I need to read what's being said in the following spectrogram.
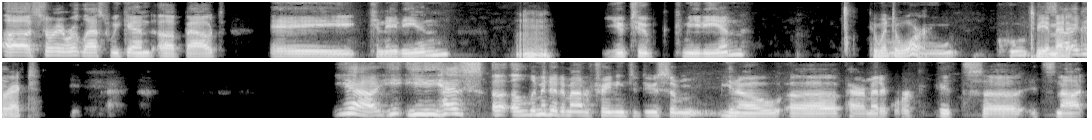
A story I wrote last weekend about a Canadian Mhm. YouTube comedian Who went to war who, who to be a medic? Correct. Yeah, he he has a, a limited amount of training to do some, you know, uh, paramedic work. It's uh, it's not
